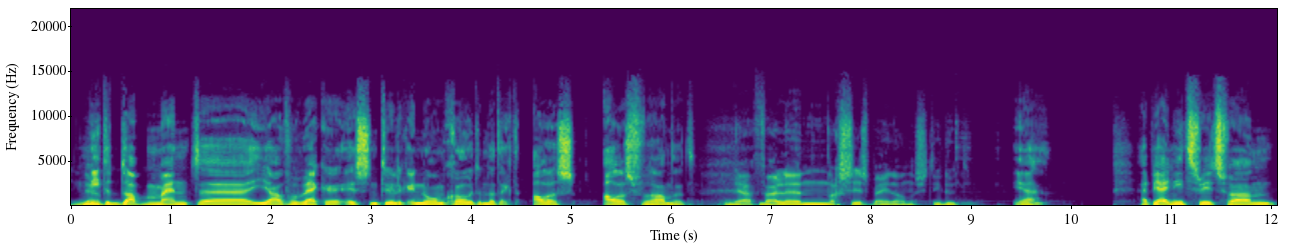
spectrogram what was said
Ja. niet op dat moment eh, jou verwekken... is natuurlijk enorm groot. Omdat echt alles, alles verandert. Ja, vuile narcist ben je dan als je die doet. Ja? Heb jij niet zoiets van...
